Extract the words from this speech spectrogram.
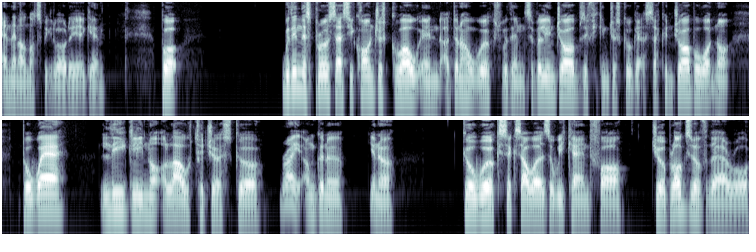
and then I'll not speak about it again. But within this process, you can't just go out and I don't know how it works within civilian jobs. If you can just go get a second job or whatnot, but we're legally not allowed to just go right. I'm gonna, you know, go work six hours a weekend for Joe Bloggs over there, or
